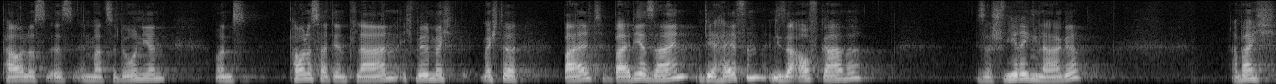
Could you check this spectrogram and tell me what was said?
Paulus ist in Mazedonien und Paulus hat den Plan, ich will, möchte bald bei dir sein und dir helfen in dieser Aufgabe, dieser schwierigen Lage. Aber ich,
